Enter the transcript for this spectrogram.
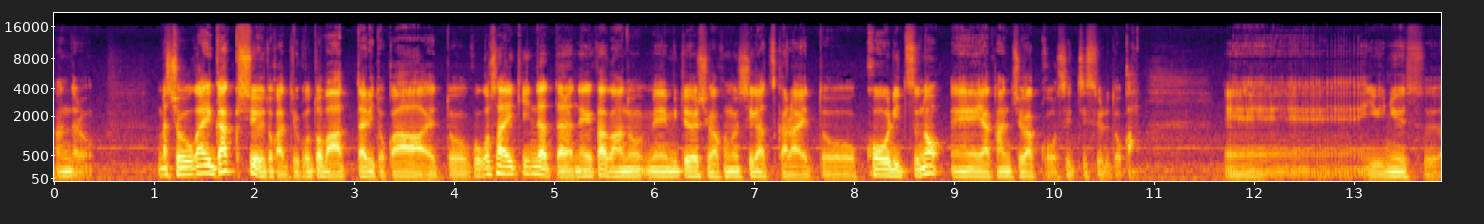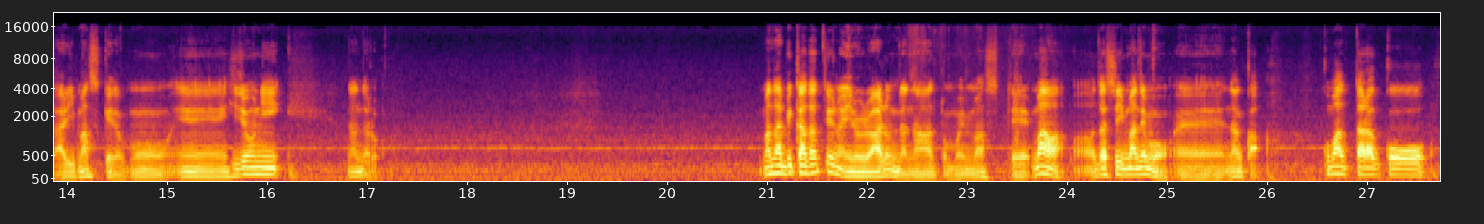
なんだろう。まあ、障害学習とかっていう言葉あったりとか、えっと、ここ最近だったらね香川の水戸吉がこの4月から、えっと、公立の、えー、夜間中学校を設置するとか、えー、いうニュースありますけども、えー、非常に何だろう。学び方っていうのはいろいろあるんだなと思いましてまあ私今でも、えー、なんか困ったらこう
